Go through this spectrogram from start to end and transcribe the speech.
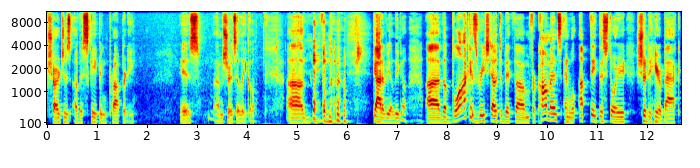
charges of escaping property is. I'm sure it's illegal. Uh, the- gotta be illegal. Uh, the block has reached out to Bithumb for comments and will update this story should it hear back.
